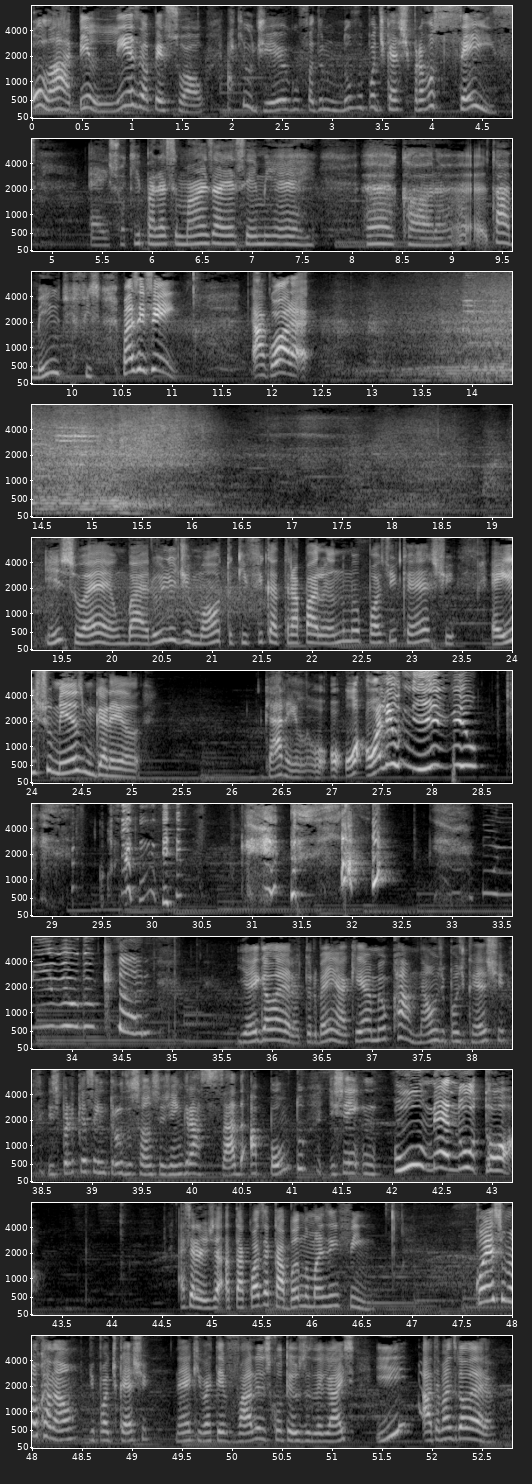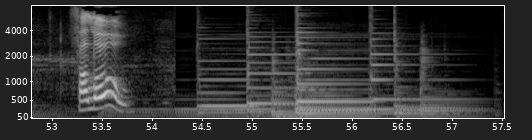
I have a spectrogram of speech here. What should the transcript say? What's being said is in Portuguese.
Olá, beleza, pessoal? Aqui é o Diego fazendo um novo podcast para vocês. É, isso aqui parece mais a SMR. É, cara, é, tá meio difícil. Mas enfim, agora. Isso é um barulho de moto que fica atrapalhando meu podcast. É isso mesmo, Garela. Garela, olha o nível! o nível! o do cara! E aí, galera, tudo bem? Aqui é meu canal de podcast. Espero que essa introdução seja engraçada a ponto de ser em um minuto! É sério, já tá quase acabando, mas enfim. Conheça o meu canal de podcast, né? Que vai ter vários conteúdos legais. E até mais, galera. Falou!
